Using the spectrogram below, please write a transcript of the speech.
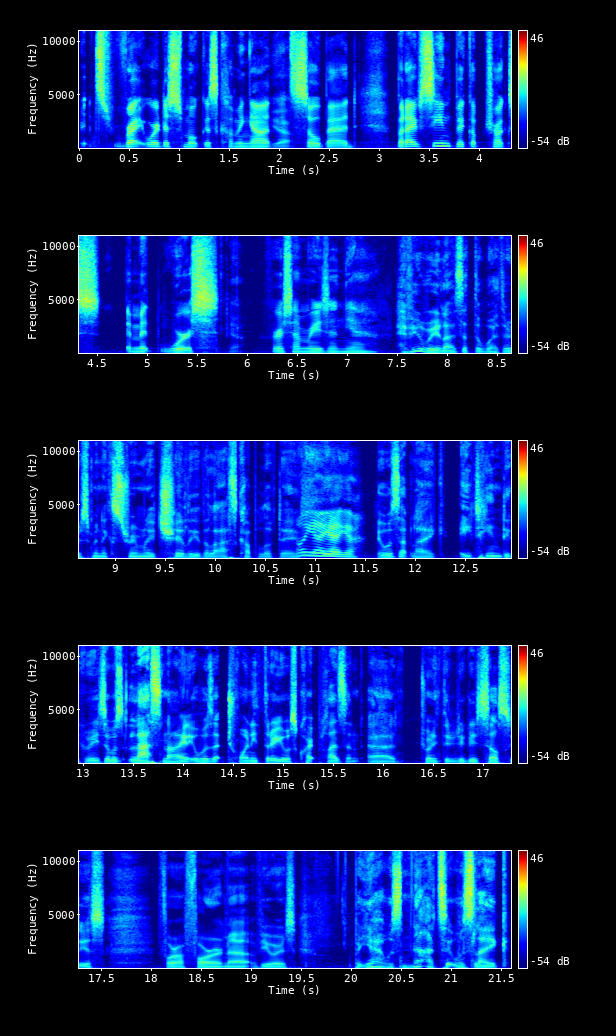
it's right where the smoke is coming out. Yeah. It's so bad. But I've seen pickup trucks emit worse. Yeah. For some reason, yeah. Have you realized that the weather's been extremely chilly the last couple of days? Oh yeah, yeah, yeah. It was at like 18 degrees. It was last night. It was at 23. It was quite pleasant. Uh, 23 degrees Celsius for our foreign uh, viewers. But yeah, it was nuts. It was like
